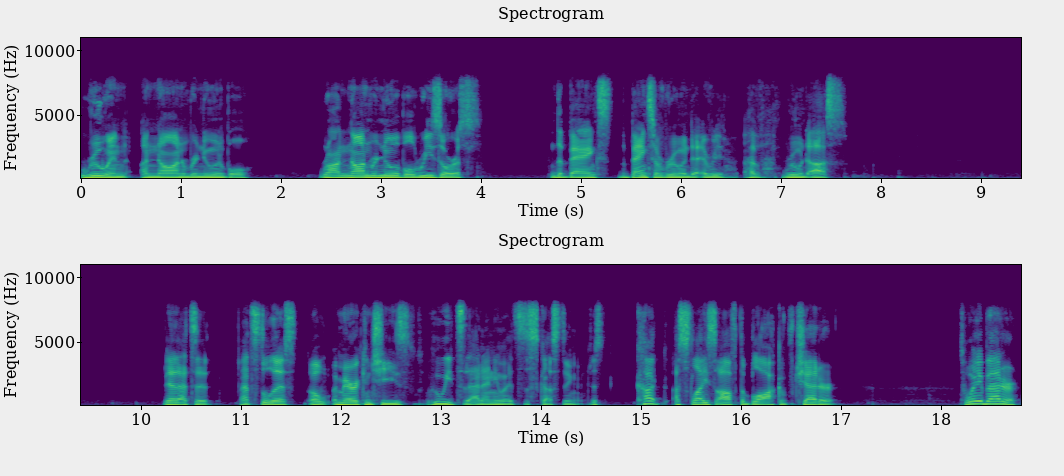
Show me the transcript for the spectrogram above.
ruin a non-renewable, non-renewable resource the banks, the banks have ruined every have ruined us. Yeah, that's it. That's the list. Oh, American cheese. Who eats that anyway? It's disgusting. Just cut a slice off the block of cheddar. It's way better.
